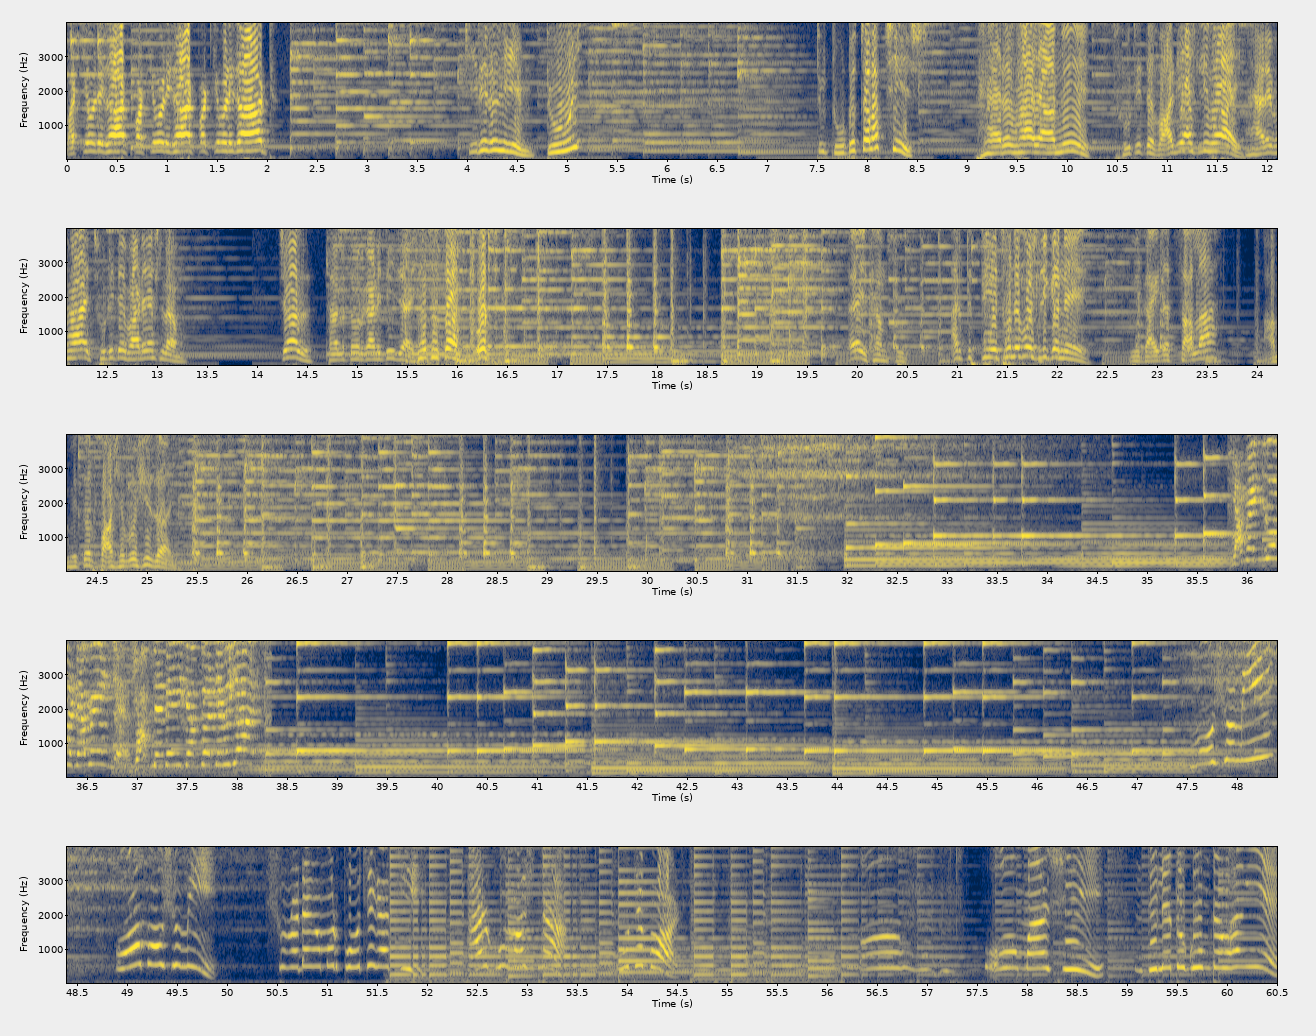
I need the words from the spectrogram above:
পাটকেবাড়ি ঘাট পাটকেবাড়ি ঘাট পাটকেবাড়ি ঘাট। কিরে রহিম তুই? তুই টোটো চালাচ্ছিস? হ্যাঁ রে ভাই আমি। ছুটিতে বাড়ি আসলি ভাই। হ্যাঁ রে ভাই ছুটিতে বাড়ি আসলাম। চল তাহলে তোর গাড়িতেই যাই। চল চল চল ওঠ। এই শামসু আরে তুই পেছনে বসলি কেন? তুই গাড়িটা চালা আমি তোর পাশে বসে যাই। গো যাবেন সব নেমে গেছে আপনার যান মৌসুমি? ও মৌসুমি সোনাডাঙ্গা মোড় পৌঁছে গেছি। আর ঘুমাস না। উঠে পড়। ও মাসি দিলে তো ঘুমটা ভাঙিয়ে।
